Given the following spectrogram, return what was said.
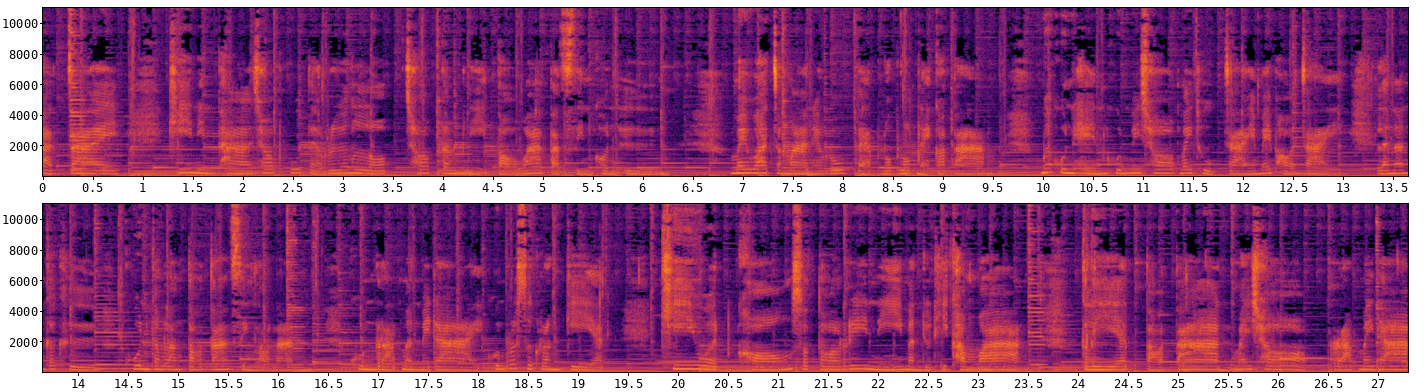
ขัดใจ ขี้นินทาชอบพูดแต่เรื่องลบ ชอบตำหนิต่อว่าตัดสินคนอื่น ไม่ว่าจะมาในรูปแบบลบๆไหนก็ตาม เมื่อคุณเห็นคุณไม่ชอบไม่ถูกใจไม่พอใจ และนั่นก็คือ คุณกำลังต่อต้านสิ่งเหล่านั้น คุณรับมันไม่ได้ คุณรู้สึกรังเกียจ keyword ของ story นี้มันอยู่ที่คำว่า เกลียด ต่อต้าน ไม่ชอบ รับไม่ได้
